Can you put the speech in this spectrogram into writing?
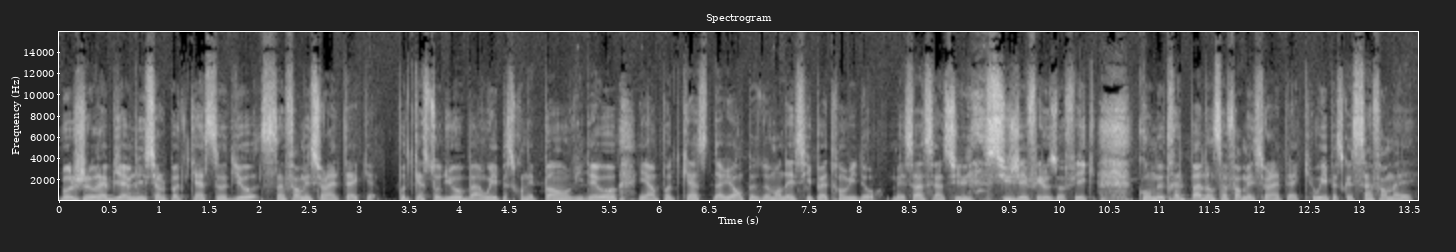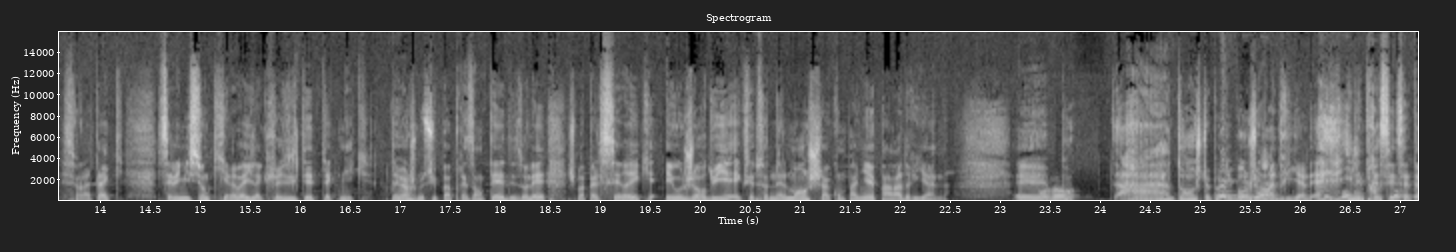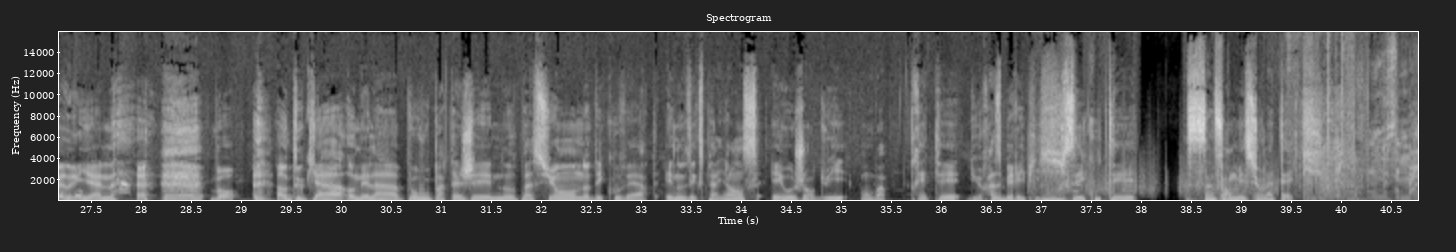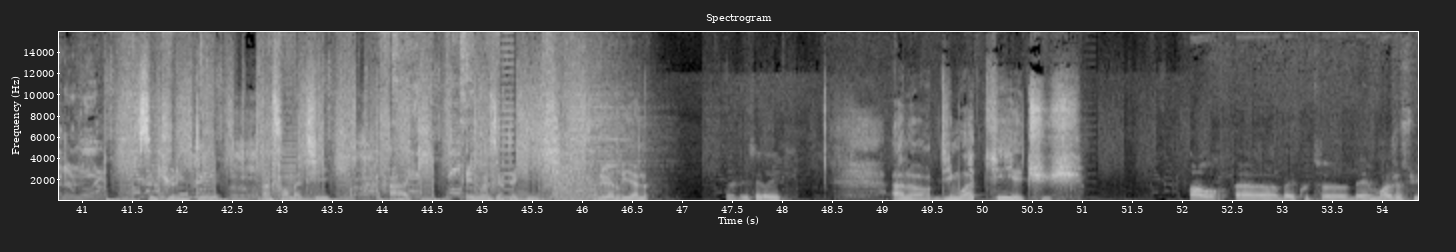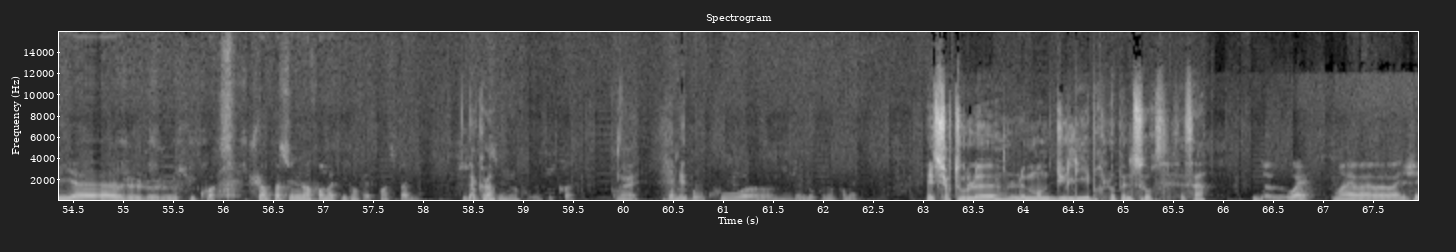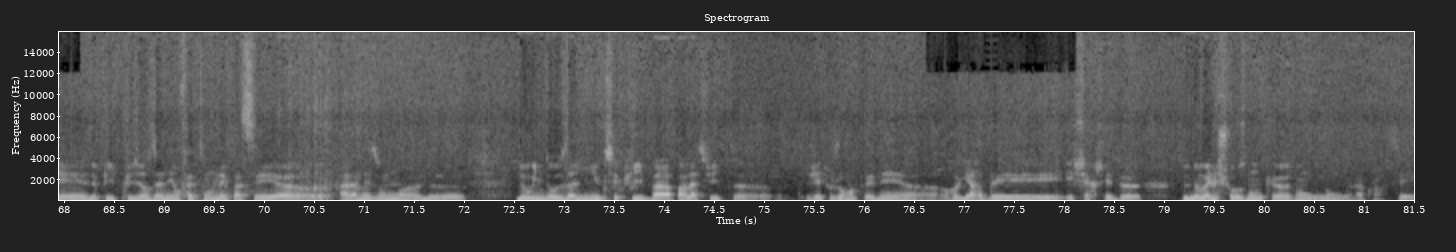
Bonjour et bienvenue sur le podcast audio S'informer sur la tech. Podcast audio, ben oui, parce qu'on n'est pas en vidéo. Et un podcast, d'ailleurs, on peut se demander s'il peut être en vidéo. Mais ça, c'est un sujet philosophique qu'on ne traite pas dans S'informer sur la tech. Oui, parce que S'informer sur la tech, c'est l'émission qui réveille la curiosité technique. D'ailleurs, je ne me suis pas présenté, désolé. Je m'appelle Cédric et aujourd'hui, exceptionnellement, je suis accompagné par Adriane. Et Bonjour. Ah, attends, je te pas dit bonjour, Adrien. Il est pressé, cet Adrien. bon, en tout cas, on est là pour vous partager nos passions, nos découvertes et nos expériences. Et aujourd'hui, on va traiter du Raspberry Pi. Vous écoutez S'informer sur la tech. Sécurité, informatique, hack et loisirs techniques. Salut Adrien. Salut Cédric. Alors, dis-moi, qui es-tu? Oh, euh, bah écoute, euh, ben moi je suis, euh, je, je, suis quoi? Je suis un passionné d'informatique en fait, principalement. D'accord. Ouais. J'aime beaucoup, j'aime beaucoup l'informatique. Et surtout le, le, monde du libre, l'open source, c'est ça? Ouais, ouais, ouais, ouais, J'ai depuis plusieurs années en fait, on est passé à la maison de, de Windows à Linux et puis bah par la suite, j'ai toujours un peu aimé regarder et, chercher de, de nouvelles choses. Donc, donc, donc voilà quoi. C'est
